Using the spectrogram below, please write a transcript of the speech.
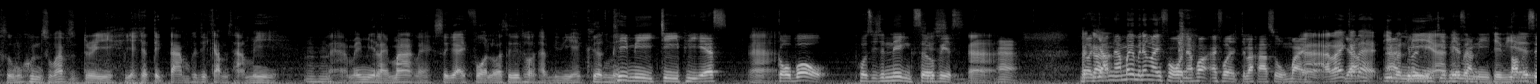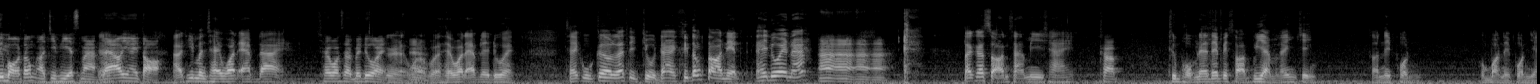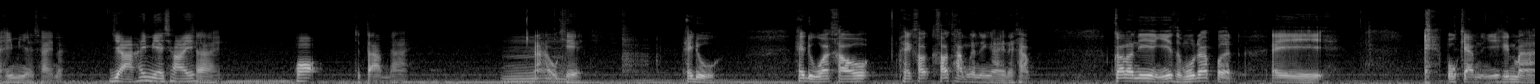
สมมติคุณสุภาพสตรี อยากจะติดตามพฤติกรรมสามีนะฮะไม่มีอะไรมากเลย ซื้อ iPhone หรือว่าซื้อโทรศัพท์ดีๆให้เครื่องหนึงที่มี GPS อ่า global positioning service อ่า อ่า แล้วก็ย้ำนะไม่เป็นต้อง iPhone นะเพราะ iPhone จะราคาสูงไปอ่าอะไรก็ได้ย้ำที่มันอ่ามีอะที่ GPS มันมี GPS ตอนไปซื้อบอกต้องเอา GPS มาแล้วยังไงต่อเอาที่มันใช้ WhatsApp ได้ใช้ WhatsApp ไปด้วยอ่าอ่าใช้ WhatsApp ได้ด้วย ใช้ Google และติดจูดได้คือต้องต่อเน็ตให้ด้วยนะ อ่าอ่าอ่าอ่าแล้วก็สอนสามีใช้ ครับคือผมเนี่ยได้ไปสอนผู้ใหญ่มาแล้วจริงๆ สอนในพล ผมบอกในพลอย่าให้เมียใช้นะ อย่าให้เมียใช้ ใช่ เพราะจะตามได้ ม อ่าโอเค ให้ดู ให้ดูว่าเขา ให้เขาเขาทำกันยังไงนะครับ กรณีอย่างนี้สมมุติว่าเปิดไอโปรแกรมอย่างนี้ขึ้นมา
